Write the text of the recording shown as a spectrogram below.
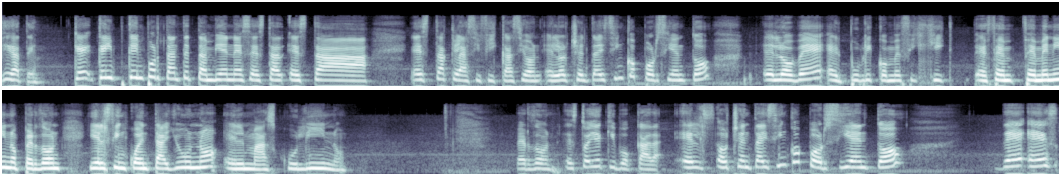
Fíjate, Qué, importante también es esta, esta, esta clasificación. El 85% eh, lo ve el público eh, femenino, perdón, y el 51% el masculino. Perdón, estoy equivocada. El 85% de es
